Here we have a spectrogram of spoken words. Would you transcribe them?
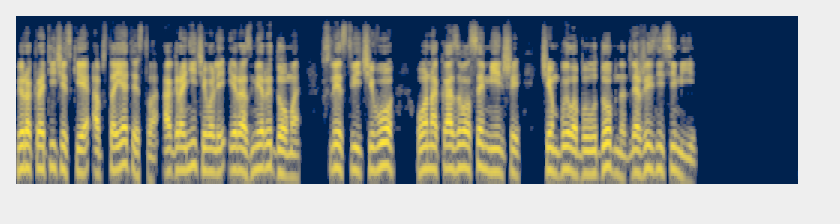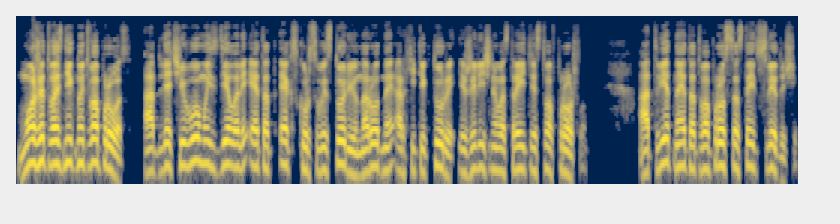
бюрократические обстоятельства ограничивали и размеры дома, вследствие чего он оказывался меньше, чем было бы удобно для жизни семьи. Может возникнуть вопрос, а для чего мы сделали этот экскурс в историю народной архитектуры и жилищного строительства в прошлом? Ответ на этот вопрос состоит в следующем.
